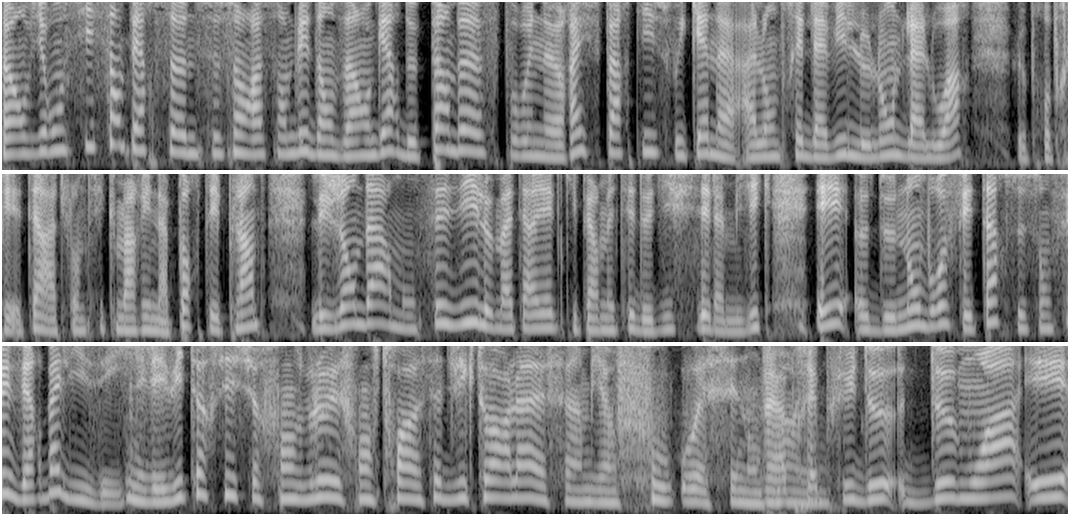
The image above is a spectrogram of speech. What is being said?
Environ 600 personnes se sont rassemblées dans un hangar de Paimboeuf pour une rave party ce week-end à l'entrée de la ville le long de la Loire. Le propriétaire Atlantique Marine a porté plainte. Les gendarmes ont saisi le matériel qui permettait de diffuser la musique et de nombreux fêtards se sont fait verbaliser. Il est 8h06 sur France Bleu et France 3. Cette victoire-là, elle fait un bien fou au FC Nantes. Après plus de deux mois et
